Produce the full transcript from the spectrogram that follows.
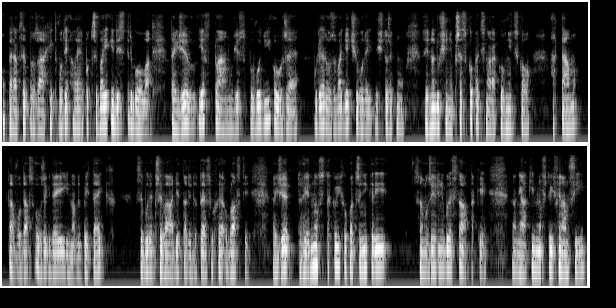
operace pro záchyt vody, ale je potřeba je i distribuovat. Takže je v plánu, že z povodí Ouře bude rozvaděč vody, když to řeknu zjednodušeně, přes kopec na Rakovnicko a tam ta voda z Ouře, kde je její nadbytek, se bude převádět tady do té suché oblasti. Takže to je jedno z takových opatření, který samozřejmě bude stát taky nějaký množství financí,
